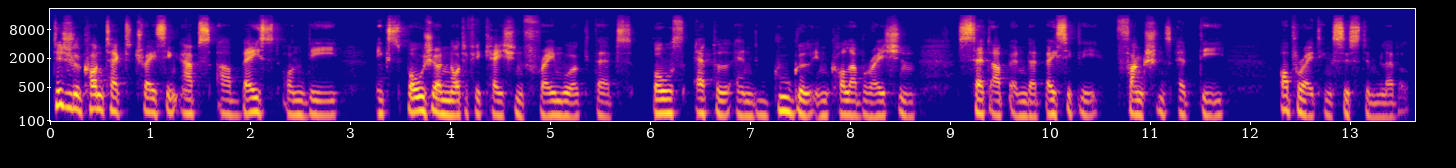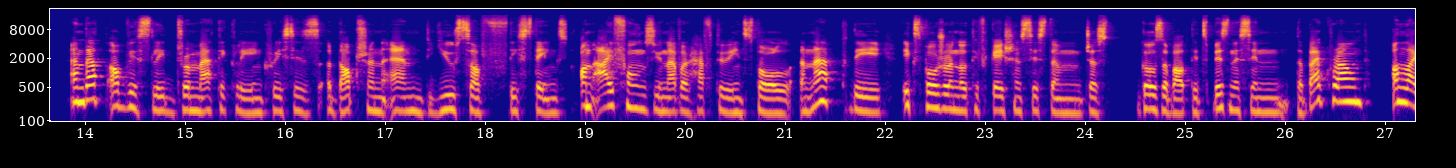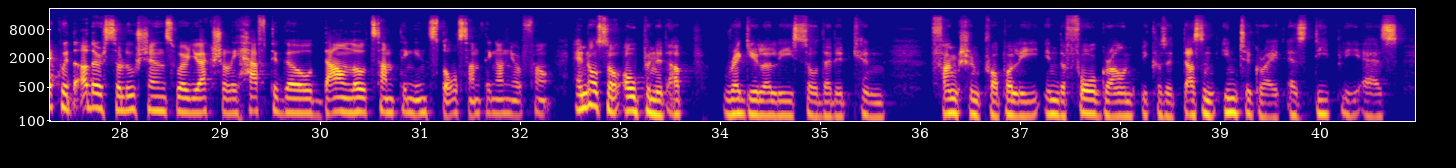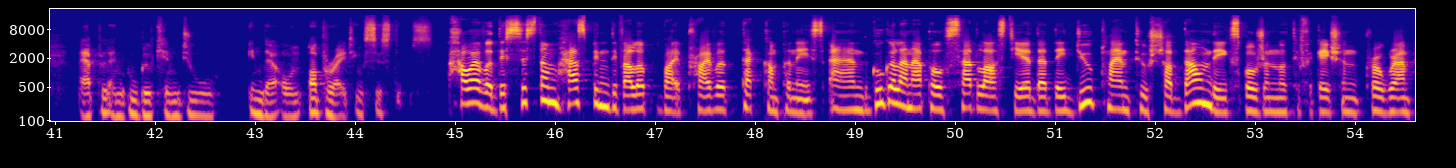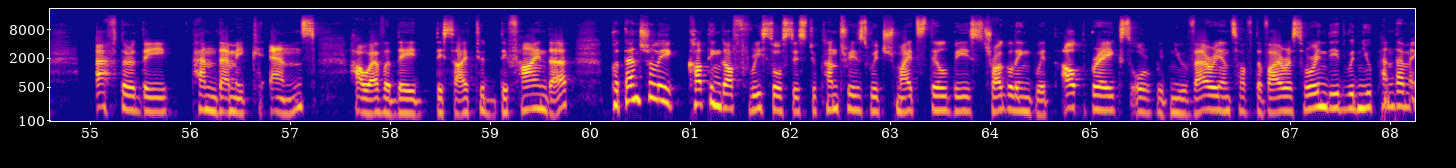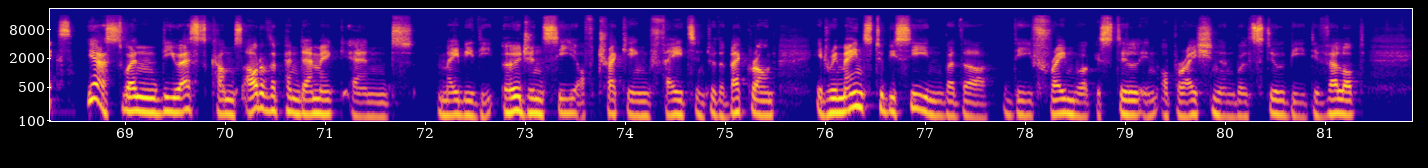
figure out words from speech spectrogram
Digital contact tracing apps are based on the exposure notification framework that both Apple and Google in collaboration set up and that basically functions at the operating system level. And that obviously dramatically increases adoption and use of these things. On iPhones, you never have to install an app. The exposure notification system just goes about its business in the background unlike with other solutions where you actually have to go download something, install something on your phone. And also open it up regularly so that it can function properly in the foreground because it doesn't integrate as deeply as Apple and Google can do in their own operating systems. However, this system has been developed by private tech companies, and Google and Apple said last year that they do plan to shut down the exposure notification program after the pandemic ends, however they decide to define that, potentially cutting off resources to countries which might still be struggling with outbreaks or with new variants of the virus or indeed with new pandemics. Yes, when the US comes out of the pandemic and maybe the urgency of tracking fades into the background, it remains to be seen whether the framework is still in operation and will still be developed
